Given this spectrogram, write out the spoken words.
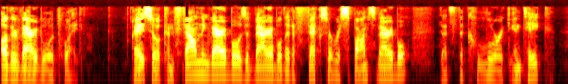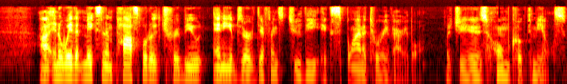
other variable at play. Okay, so a confounding variable is a variable that affects a response variable. That's the caloric intake. Uh, in a way that makes it impossible to attribute any observed difference to the explanatory variable, which is home cooked meals.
